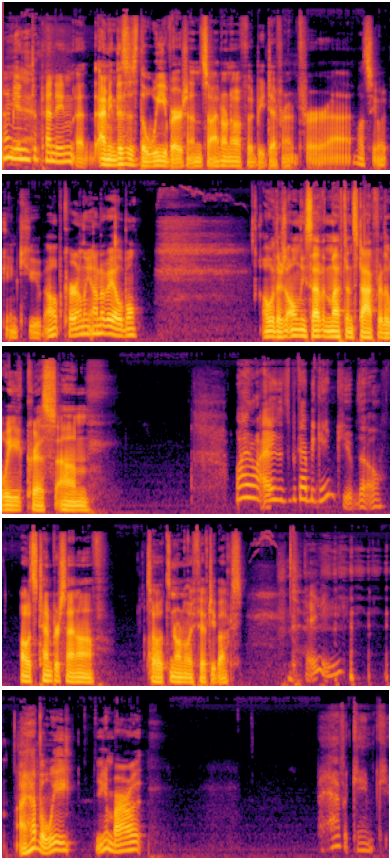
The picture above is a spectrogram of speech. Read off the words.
I mean, Yeah. depending. uh, I mean, this is the Wii version, so I don't know if it'd be different for. Uh, let's see what GameCube. Oh, currently unavailable. Oh, there's only seven left in stock for the Wii, Chris. Um, why don't i it's gotta be gamecube though oh, it's ten percent off, so Oh. it's normally fifty bucks. hey I have a Wii. You can borrow it. i have a gamecube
